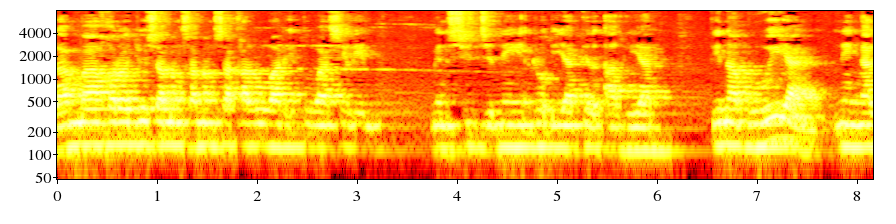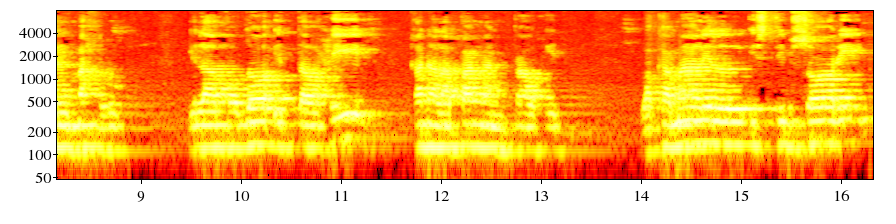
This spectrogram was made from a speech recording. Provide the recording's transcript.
lama kharaju samang-samangsa keluar itu wasilin min sijni ru'yatil aghyar tina buian ningali makhluk. Ila qada'it tauhid kana lapangan tauhid. Wa kamalil istibsari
